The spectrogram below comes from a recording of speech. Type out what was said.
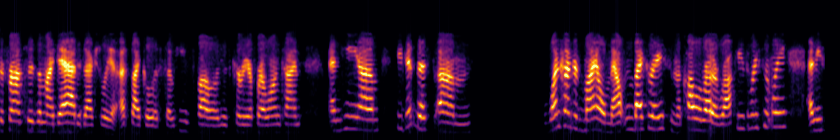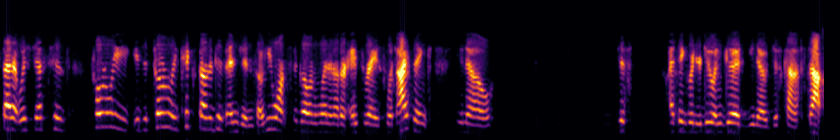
De France's. And my dad is actually a, a cyclist, so he's followed his career for a long time. And he um, he did this um, 100 mile mountain bike race in the Colorado Rockies recently, and he said it was just his totally it just totally kickstarted his engine. So he wants to go and win another eighth race, which I think, you know, just I think when you're doing good, you know, just kind of stop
